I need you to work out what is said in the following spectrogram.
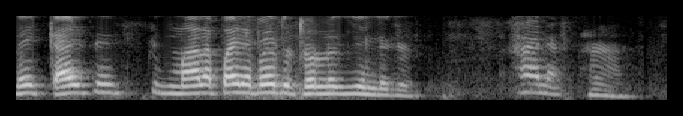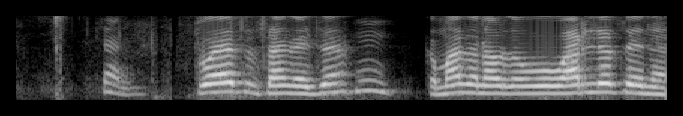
नाही ते मला पाहिल्या पाहिजे तू ठरवूनच घेईन लगेच. हा ना. हं. चालेल. तू असं सांगायचं हम्म, का माझा नवरा वारलेच आहे ना.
